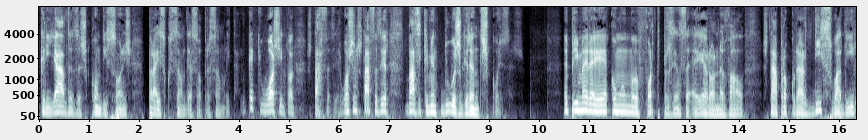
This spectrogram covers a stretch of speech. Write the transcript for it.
criadas as condições para a execução dessa operação militar. O que é que Washington está a fazer? Washington está a fazer basicamente duas grandes coisas. A primeira é, com uma forte presença aeronaval, está a procurar dissuadir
